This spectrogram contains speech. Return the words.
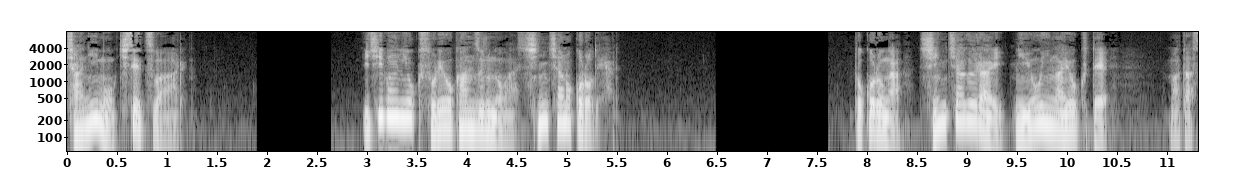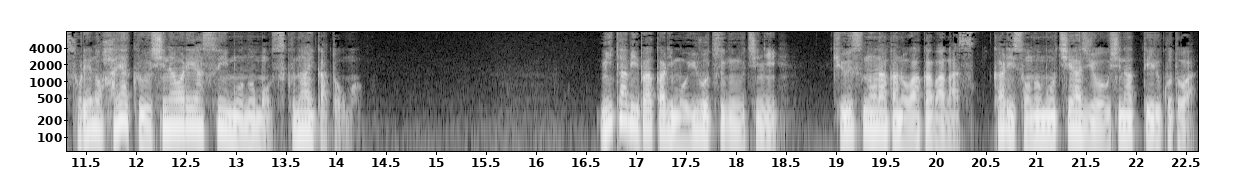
茶にも季節はある。一番よくそれを感ずるのは新茶の頃である。ところが新茶ぐらい匂いが良くて、またそれの早く失われやすいものも少ないかと思う。三度ばかりも湯を継ぐうちに、急須の中の若葉がすっかりその持ち味を失っていることは、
